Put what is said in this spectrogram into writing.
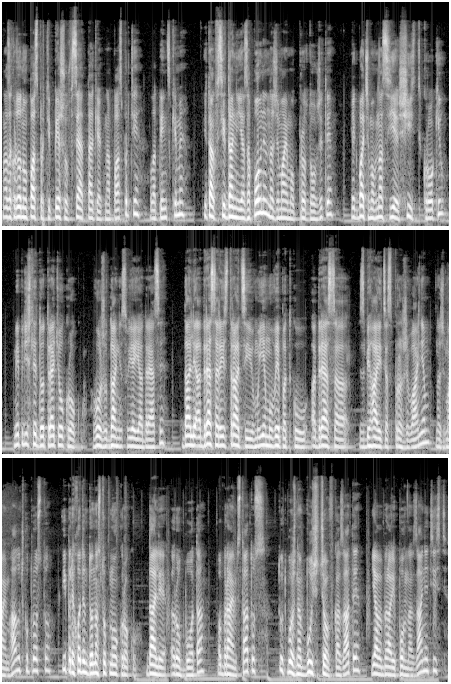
На закордонному паспорті пишу все так, як на паспорті, латинськими. І так, всі дані я заповнив, нажимаємо продовжити. Як бачимо, в нас є 6 кроків. Ми підійшли до третього кроку. Ввожу дані своєї адреси. Далі адреса реєстрації, в моєму випадку адреса збігається з проживанням. Нажимаємо галочку просто. І переходимо до наступного кроку. Далі робота. Обираємо статус. Тут можна будь-що вказати. Я вибираю повна зайнятість.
